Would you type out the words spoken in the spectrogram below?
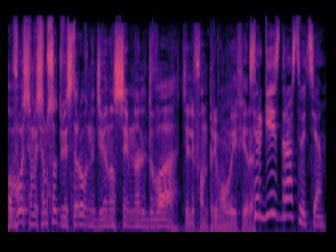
8 800 200 ровно 9702, телефон прямого эфира. Сергей, здравствуйте.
